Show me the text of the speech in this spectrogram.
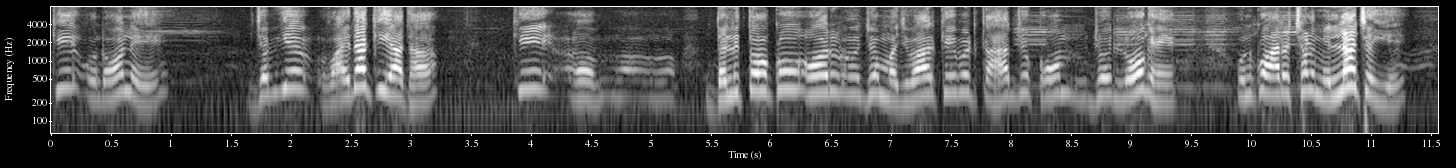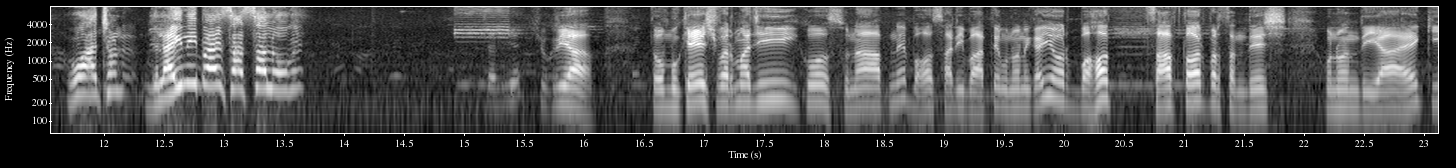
कि उन्होंने जब ये वायदा किया था कि दलितों को और जो मझवार केवट कहा जो कौम जो लोग हैं उनको आरक्षण मिलना चाहिए। वो आरक्षण दिला ही नहीं पाए, सात साल हो गए। चलिए, शुक्रिया। तो मुकेश वर्मा जी को सुना आपने, बहुत सारी बातें उन्होंने कही और बहुत साफ़ तौर पर संदेश उन्होंने दिया है कि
